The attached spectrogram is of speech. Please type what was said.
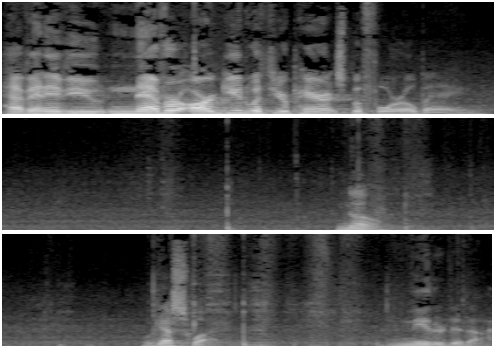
Have any of you never argued with your parents before obeying? No. Well, guess what? Neither did I.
